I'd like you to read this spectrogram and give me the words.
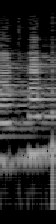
Mm-hmm.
